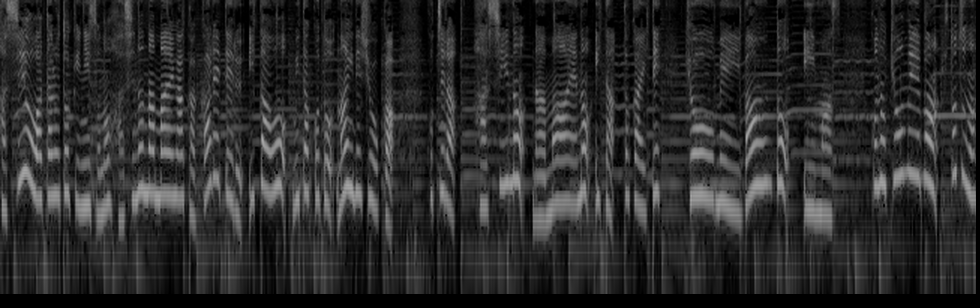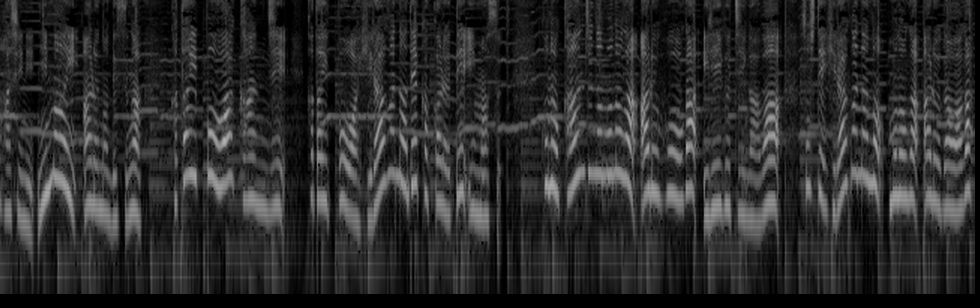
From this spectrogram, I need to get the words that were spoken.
橋を渡るときにその橋の名前が書かれてる板を見たことないでしょうか？こちら橋の名前の板と書いて共鳴板と言います。この共鳴板一つの橋に2枚あるのですが片一方は漢字片一方はひらがなで書かれています。この漢字のものがある方が入り口側そしてひらがなのものがある側が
